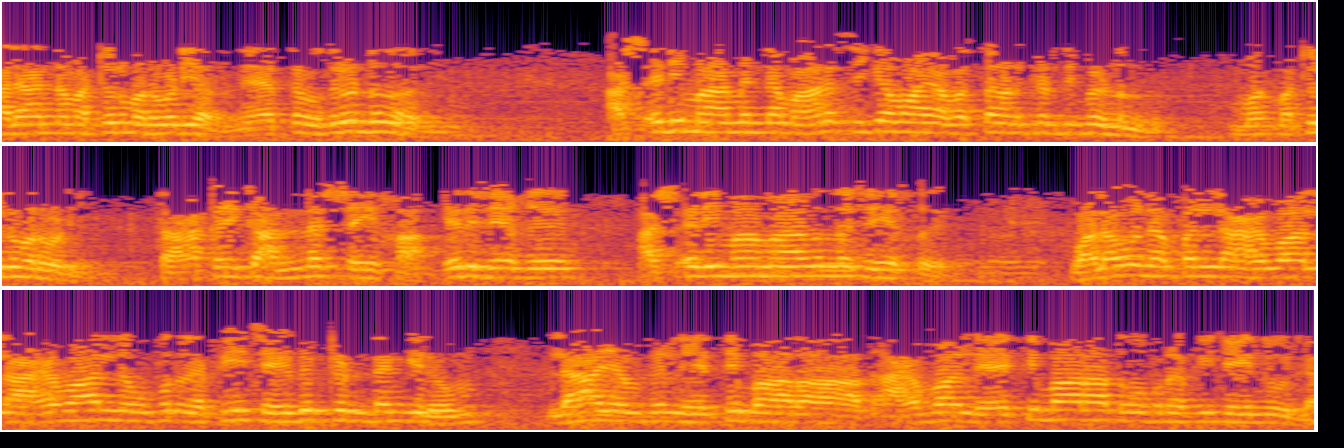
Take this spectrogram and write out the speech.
അലാന്ന മറ്റൊരു മറുപടിയാണ്. നേരത്തെ ഉതിരുണ്ടെന്ന് പറഞ്ഞു അഷരിമാമിന്റെ മാനസികമായ അവസ്ഥ കണക്കെടുത്തിപ്പെടുന്നു മറ്റൊരു മറുപടി. തഹക്കൈക്ക് അന്ന ഷെയ്ഖ ഏത് ഷെയ്ഖ് അഷരിമാമാകുന്ന ഷെയ്ഖ് വലവ് നഫൽ അഹ്വാൽ. അഹ്വാലിന് മുപ്പത് നഫി ചെയ്തിട്ടുണ്ടെങ്കിലും ലാ എംഫിൽ എത്തിബാറാത്ത് അഹ്വാൽ എത്തിബാറാത്ത് മുപ്പത് നഫി ചെയ്യുന്നുമില്ല.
